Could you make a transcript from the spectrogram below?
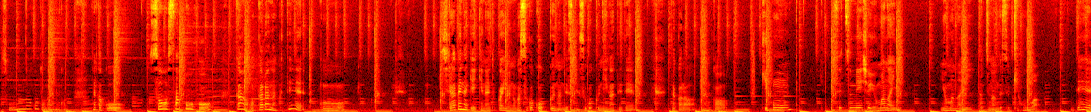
な？そんなことないのかな？なんかこう操作方法が分からなくてこう調べなきゃいけないとかいうのがすごく億劫なんですねすごく苦手でだからなんか基本説明書読まない読まないたちなんですよ基本は。で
